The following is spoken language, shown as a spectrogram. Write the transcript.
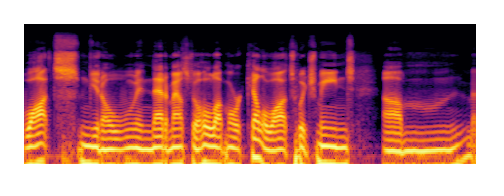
watts, you know, and that amounts to a whole lot more kilowatts, which means um,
